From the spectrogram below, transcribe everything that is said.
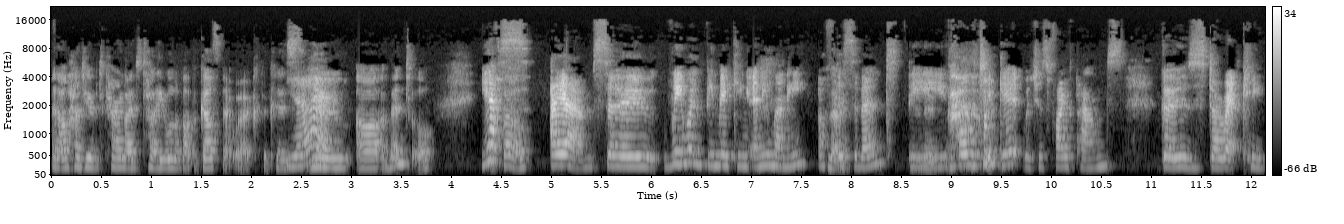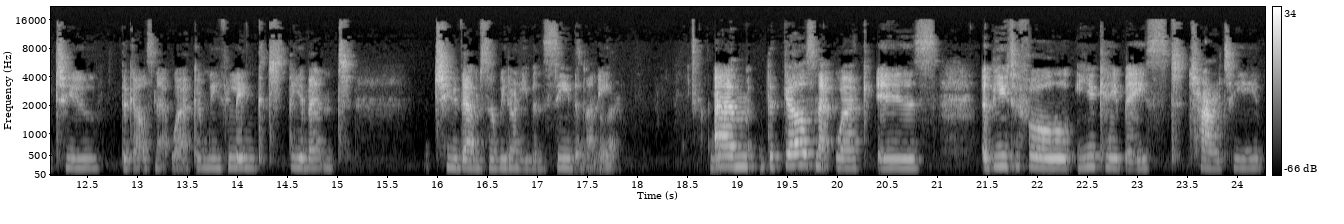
And I'll hand you over to Caroline to tell you all about the Girls Network because Yeah. you are a mentor. Yes, well. I am. So we won't be making any money off No. this event. The No. whole ticket, which is five pounds, goes directly to the Girls Network, and we've linked the event to them, so we don't even see the money. Um, the Girls Network is a beautiful UK-based charity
